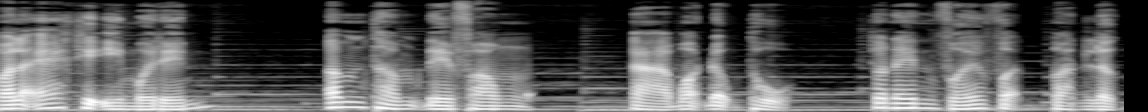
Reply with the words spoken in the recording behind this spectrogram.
Có lẽ khi y mới đến, Âm thầm đề phòng cả bọn động thủ, Cho nên với vận toàn lực.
